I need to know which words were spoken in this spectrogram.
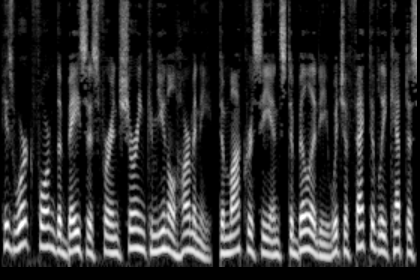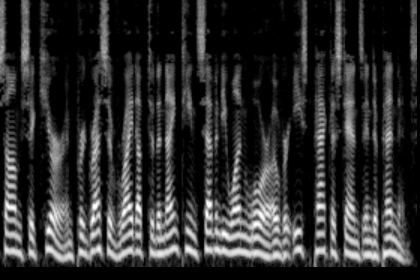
His work formed the basis for ensuring communal harmony, democracy and stability which effectively kept Assam secure and progressive right up to the 1971 war over East Pakistan's independence.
